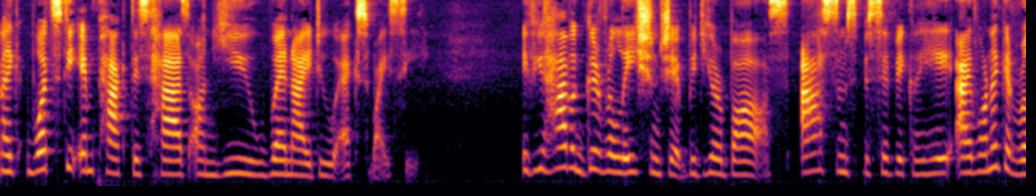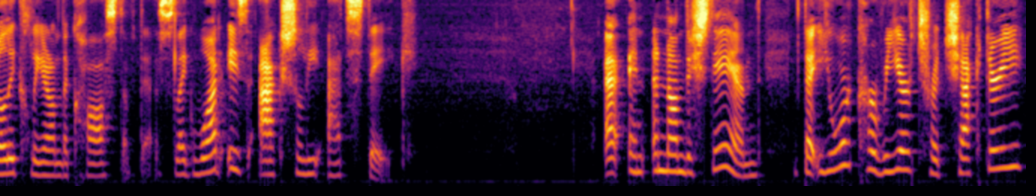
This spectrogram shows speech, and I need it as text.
Like, what's the impact this has on you when I do XYZ? If you have a good relationship with your boss, ask them specifically, hey, I want to get really clear on the cost of this. Like, what is actually at stake? And, and understand that your career trajectory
